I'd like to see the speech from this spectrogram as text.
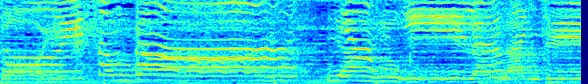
在心间，恩义两难断。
